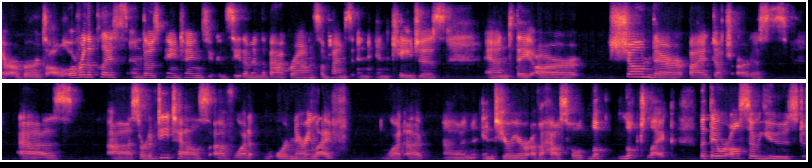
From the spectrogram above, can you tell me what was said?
There are birds all over the place in those paintings. You can see them in the background, sometimes in, in cages, and they are shown there by Dutch artists as uh, sort of details of what ordinary life, what a, an interior of a household look, looked like, but they were also used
